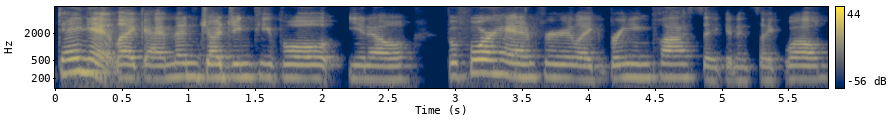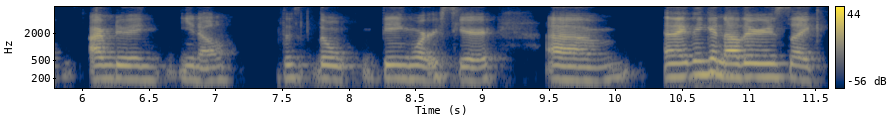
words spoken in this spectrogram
dang it. Like, and then judging people, you know, beforehand for like bringing plastic. And it's like, well, I'm doing, you know, the, the being worse here. Um, and I think another is like,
